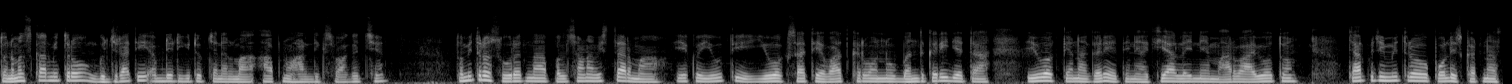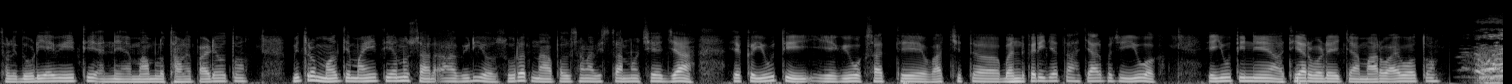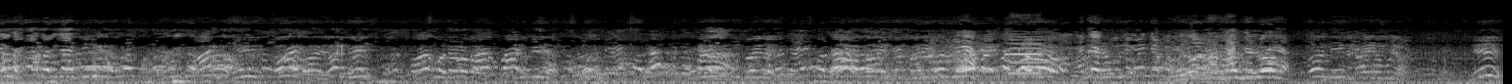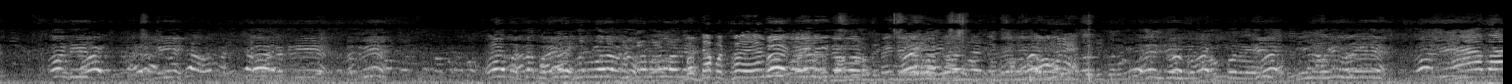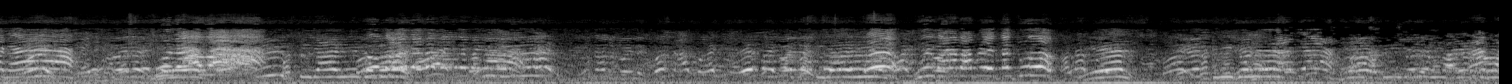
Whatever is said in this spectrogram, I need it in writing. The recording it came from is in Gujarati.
તો નમસ્કાર મિત્રો, ગુજરાતી અપડેટ યુટ્યુબ ચેનલમાં આપનું હાર્દિક સ્વાગત છે. તો મિત્રો, સુરતના પલસાણા વિસ્તારમાં એક યુવતી યુવક સાથે વાત કરવાનું બંધ કરી દેતા યુવક તેના ઘરે તેને હથિયાર લઈને મારવા આવ્યો હતો. ત્યાર પછી મિત્રો પોલીસ ઘટના સ્થળે દોડી આવી હતી અને મામલો થાળે પાડ્યો હતો. મિત્રો, મળતી માહિતી અનુસાર આ વીડિયો સુરતના પલસાણા વિસ્તારનો છે, જ્યાં એક યુવતી, એક યુવક સાથે વાતચીત બંધ કરી દેતા. ત્યાર પછી યુવક એ યુવતીને હથિયાર વડે ત્યાં મારવા આવ્યો હતો. બધા પઠ્ઠા એ મારા બાપરે એક જ છું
